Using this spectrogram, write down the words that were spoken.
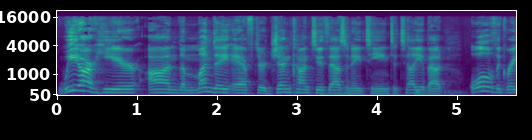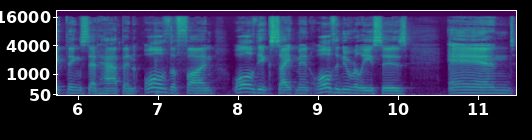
we are here on the Monday after Gen Con 2018 to tell you about all of the great things that happen, all of the fun, all of the excitement, all of the new releases, and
